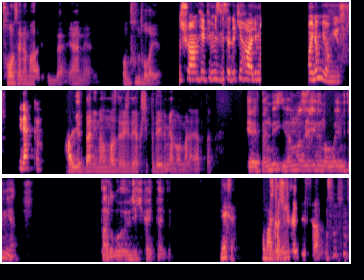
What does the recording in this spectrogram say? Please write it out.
son senem haricinde yani ondan dolayı. Şu an hepimiz lisedeki halimiz oynamıyor muyuz? Bir dakika. Hayır ben inanılmaz derecede yakışıklı değilim ya normal hayatta. Evet ben de inanılmaz derecede normalim dedim ya. Pardon o önceki kayıttaydı. Neyse. Onu Biz kaçıncı kayıttayız şu an?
